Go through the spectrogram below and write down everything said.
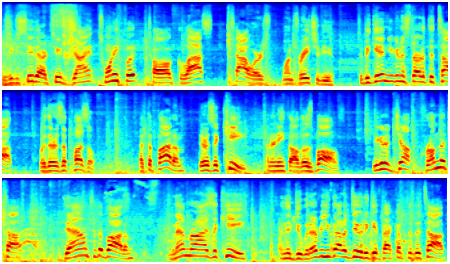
As you can see, there are two giant 20 foot tall glass towers, one for each of you. To begin, you're going to start at the top where there is a puzzle. At the bottom, there is a key underneath all those balls. You're to jump from the top down to the bottom, memorize a key, and then do whatever you got to do to get back up to the top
